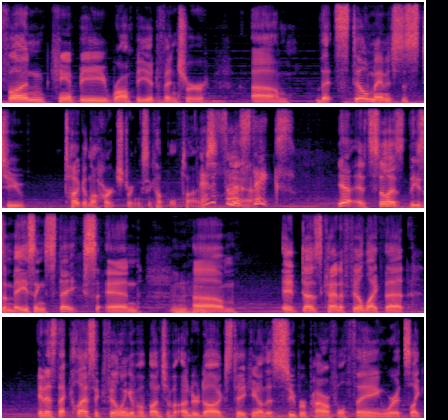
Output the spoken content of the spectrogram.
fun, campy, rompy adventure um, that still manages to tug on the heartstrings a couple of times. and it still has Yeah. stakes. yeah, it still has these amazing stakes, and Mhm. um, it does kind of feel like that. It has that classic feeling of a bunch of underdogs taking on this super powerful thing where it's like,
